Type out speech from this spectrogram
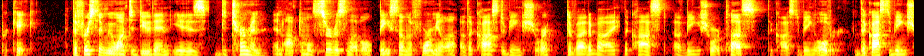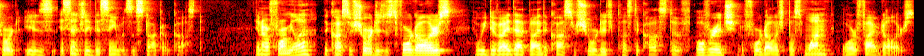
per cake. The first thing we want to do then is determine an optimal service level based on the formula of the cost of being short divided by the cost of being short plus the cost of being over. The cost of being short is essentially the same as the stockout cost. In our formula, the cost of shortage is $4 and we divide that by the cost of shortage plus the cost of overage of $4 plus 1 or $5.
